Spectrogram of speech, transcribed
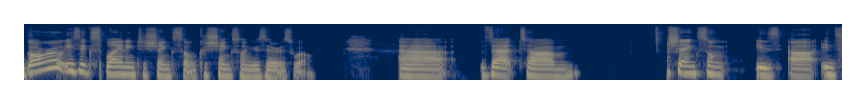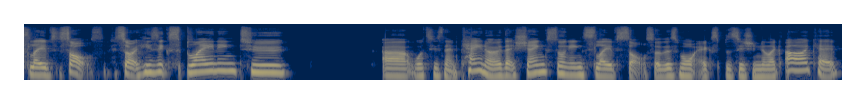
Goro is explaining to Shang Tsung because Shang Tsung is there as well. Uh, that um, Shang Tsung is uh, enslaved souls. Sorry, he's explaining to uh, what's his name, Kano, that Shang Tsung enslaves souls. So there's more exposition. You're like, oh, okay.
